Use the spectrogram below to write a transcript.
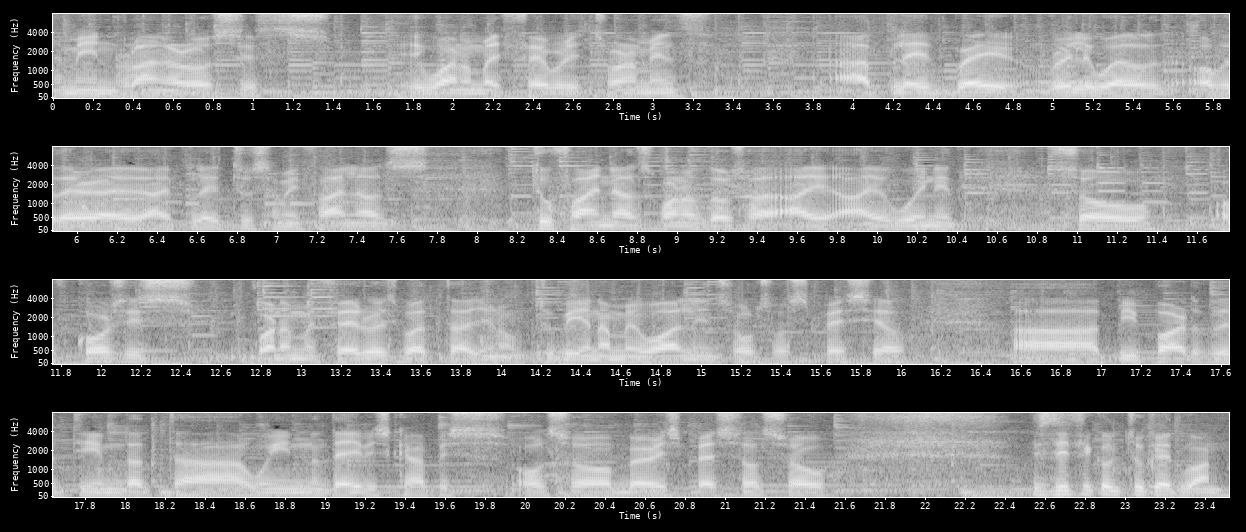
I mean, Roland Garros is one of my favorite tournaments. I played very, really well over there. I, I played two semifinals, two finals. One of those I, I, win it. So, of course, it's one of my favorites. But uh, you know, to be a number one is also special. Uh, be part of the team that uh, win the Davis Cup is also very special. So, it's difficult to get one.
